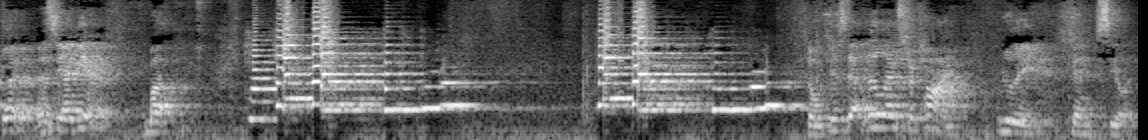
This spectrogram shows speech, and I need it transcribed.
Good. That's the idea. But so just that little extra time really can seal it.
